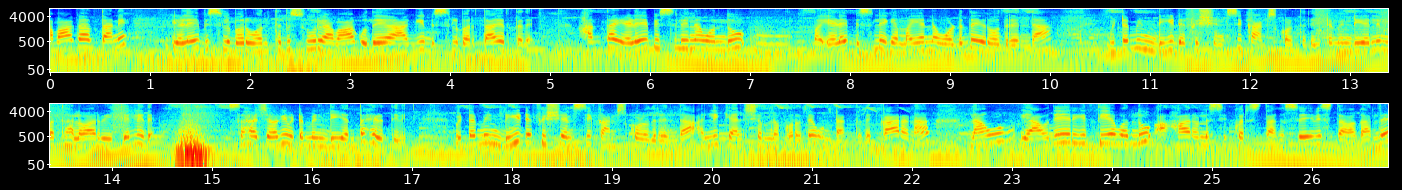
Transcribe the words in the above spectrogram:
ಆವಾಗ ತಾನೇ ಎಳೆ ಬಿಸಿಲು ಬರುವಂಥದ್ದು ಸೂರ್ಯ ಆವಾಗ ಉದಯ ಆಗಿ ಬಿಸಿಲು ಬರ್ತಾ ಇರ್ತದೆ. ಅಂಥ ಎಳೆ ಬಿಸಿಲಿನ ಒಂದು ಎಳೆ ಬಿಸಿಲಿಗೆ ಮೈಯನ್ನು ಒಡೆದೇ ಇರೋದ್ರಿಂದ ವಿಟಮಿನ್ ಡಿ ಡೆಫಿಷಿಯನ್ಸಿ ಕಾಣಿಸ್ಕೊಳ್ತದೆ. ವಿಟಮಿನ್ ಡಿಯಲ್ಲಿ ಮತ್ತು ಹಲವಾರು ರೀತಿಯಲ್ಲಿ ಇದೆ ಸಹಜವಾಗಿ ವಿಟಮಿನ್ ಡಿ ಅಂತ ಹೇಳ್ತೀವಿ. ವಿಟಮಿನ್ ಡಿ ಡೆಫಿಷಿಯನ್ಸಿ ಕಾಣಿಸ್ಕೊಳ್ಳೋದ್ರಿಂದ ಅಲ್ಲಿ ಕ್ಯಾಲ್ಶಿಯಂನ ಕೊರತೆ ಉಂಟಾಗ್ತದೆ. ಕಾರಣ, ನಾವು ಯಾವುದೇ ರೀತಿಯ ಒಂದು ಆಹಾರವನ್ನು ಸ್ವೀಕರಿಸಿದಾಗ, ಸೇವಿಸಿದಾಗ, ಅಂದರೆ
